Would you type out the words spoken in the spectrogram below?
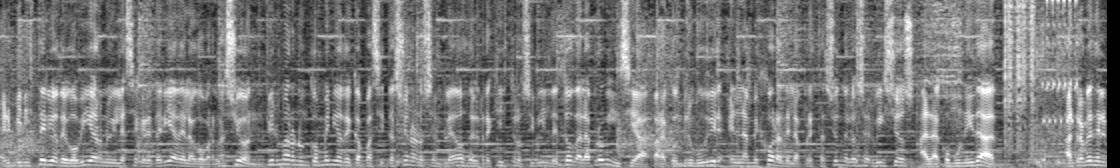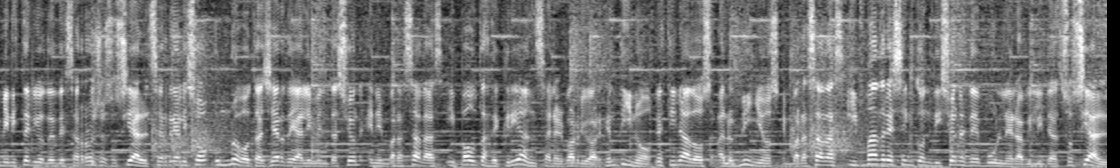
El Ministerio de Gobierno y la Secretaría de la Gobernación firmaron un convenio de capacitación a los empleados del registro civil de toda la provincia para contribuir en la mejora de la prestación de los servicios a la comunidad. A través del Ministerio de Desarrollo Social se realizó un nuevo taller de alimentación en embarazadas y pautas de crianza en el barrio argentino, destinados a los niños embarazadas y madres en condiciones de vulnerabilidad social.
